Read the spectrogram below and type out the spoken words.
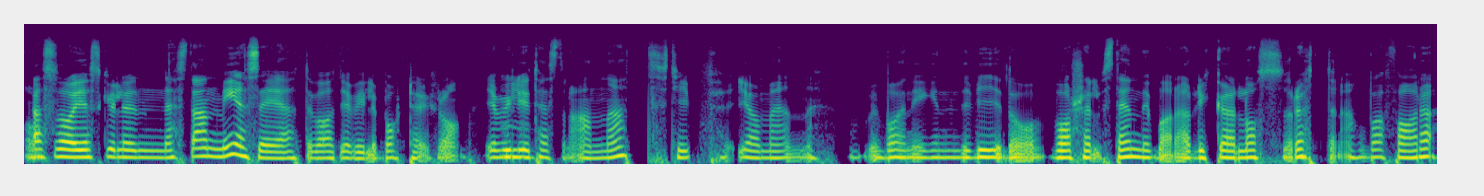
Och- Alltså, jag skulle nästan mer säga att det var att jag ville bort härifrån. Jag ville ju Mm. testa något annat. Typ, ja men, vara en egen individ och vara självständig bara. Rycka loss rötterna och bara fara.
